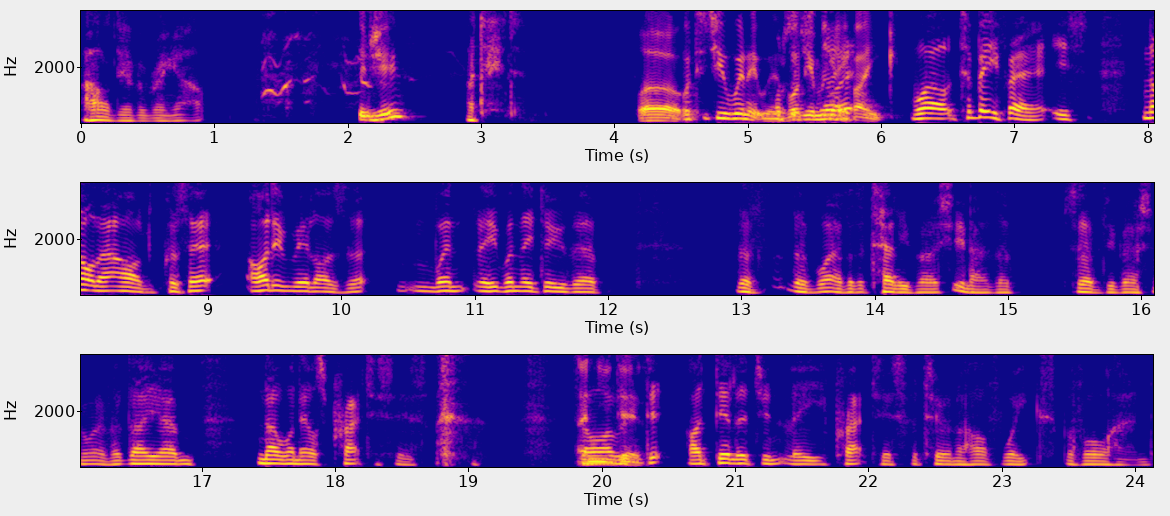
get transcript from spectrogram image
I hardly ever bring it up. Did you? I did. Whoa. What did you win it with? What What, did did you you make? bake? Well, to be fair, it's not that hard because I didn't realise that when they when they do the the the whatever the telly version, you know, the celebrity version or whatever, they um no one else practices. so I was di- I diligently practiced for two and a half weeks beforehand,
